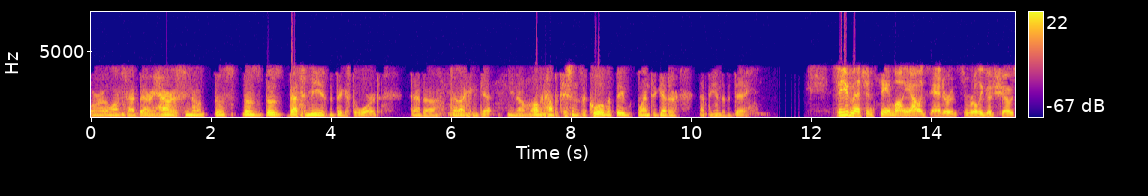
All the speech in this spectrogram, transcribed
or alongside Barry Harris. You know, those those those that to me is the biggest award that uh that I can get. You know, all the competitions are cool, but they blend together at the end of the day. So you mentioned seeing Monty Alexander in some really good shows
